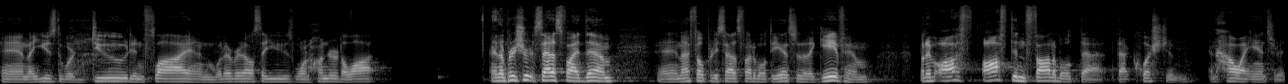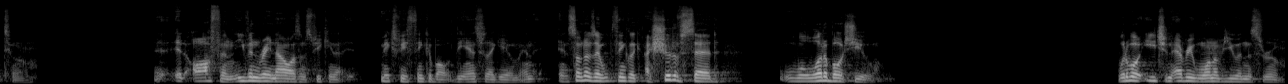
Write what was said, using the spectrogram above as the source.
And I used the word dude and fly and whatever else I use, 100 a lot. And I'm pretty sure it satisfied them. And I felt pretty satisfied about the answer that I gave him. But I've often thought about that, that question and how I answered it to him. It often, even right now as I'm speaking, it makes me think about the answer I gave him. And, and sometimes I think like I should have said, well, what about you? What about each and every one of you in this room?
